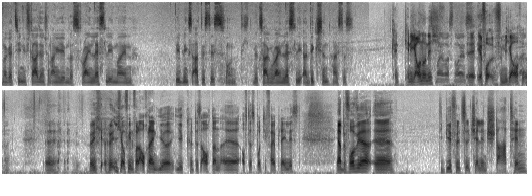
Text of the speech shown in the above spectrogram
Magazin im Stadion schon angegeben, dass Ryan Leslie mein Lieblingsartist ist. Und ich würde sagen, Ryan Leslie Addiction heißt es. Kenne kenn ich auch noch nicht. Mal was Neues. Äh, für mich auch. Also, äh, Höre ich, hör ich, auf jeden Fall auch rein. Ihr, ihr könnt es auch dann äh, auf der Spotify-Playlist. Ja, bevor wir äh, die Bierfilzel-Challenge starten,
